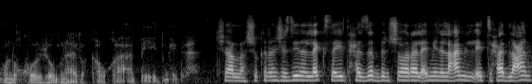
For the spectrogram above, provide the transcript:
ونخرجوا من هذه القوقعة بإذن الله. إن شاء الله. شكرا جزيلا لك سيد حزب بن شهرة الأمين العام للاتحاد العام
